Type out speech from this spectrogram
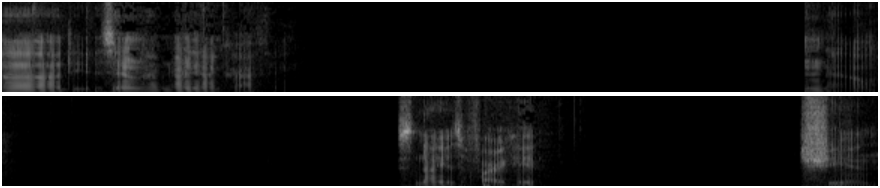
Uh, dude, does anyone have 99 crafting? No. So now he has a fire cape. Sheehan.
